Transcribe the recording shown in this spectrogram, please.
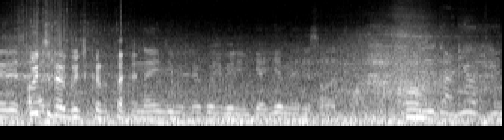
है कुछ ना कुछ करता है। नहीं जी मैंने कुछ भी नहीं किया ये मेरे साथ। गाड़ी होती है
